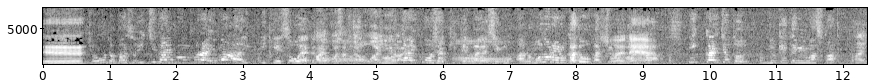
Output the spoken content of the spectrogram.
へえちょうどバス1台分ぐらいは行けそうやけど。対向車来たら終わりうん、対向車来てもやしもあの戻れるかどうかっていうのもあるから。一回ちょっと抜けてみますか？はい。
